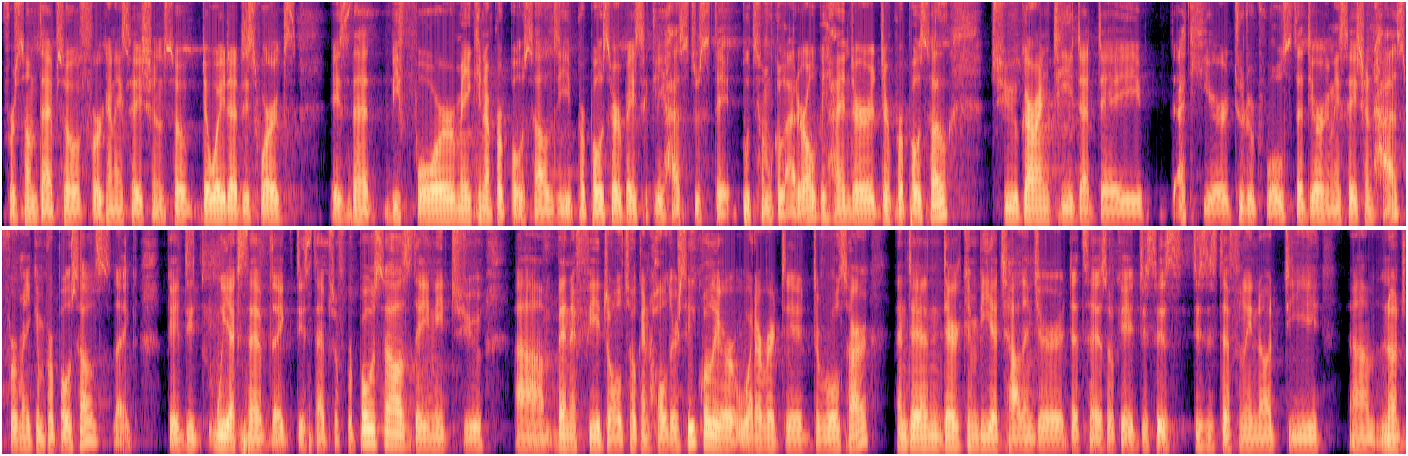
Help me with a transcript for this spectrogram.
for some types of organizations. So the way that this works is that before making a proposal, the proposer basically has to put some collateral behind their, their proposal to guarantee that they adhere to the rules that the organization has for making proposals. Like, okay, did we accept like these types of proposals? They need to um, benefit all token holders equally, or whatever the, the rules are. And then there can be a challenger that says, okay, this is this is definitely not the um, not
